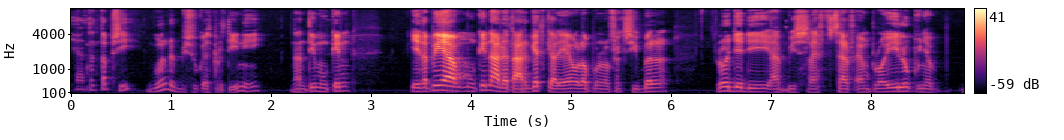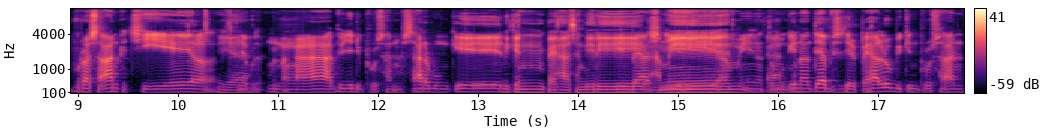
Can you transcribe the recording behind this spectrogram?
ya tetap sih gue lebih suka seperti ini nanti mungkin ya tapi ya mungkin ada target kali ya walaupun lo fleksibel lo jadi habis self employee lo punya perusahaan kecil Iya. punya menengah itu jadi perusahaan besar mungkin Bikin PH sendiri. bikin PH amin. sendiri, amin. Atau Kan. mungkin nanti habis jadi PH lu bikin perusahaan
